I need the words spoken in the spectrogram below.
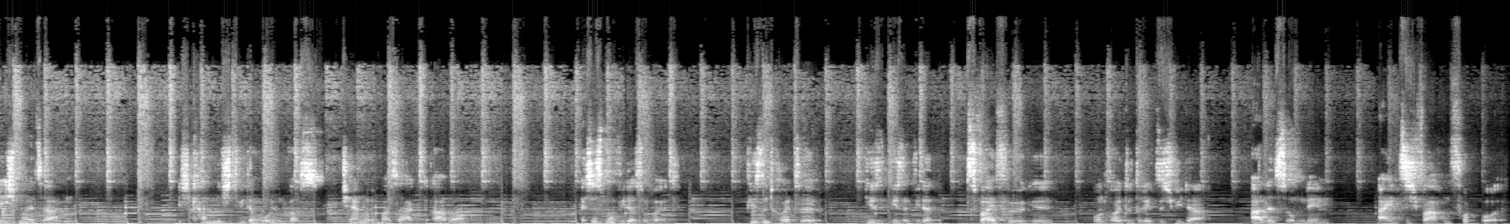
würde ich mal sagen, ich kann nicht wiederholen, was Cerno immer sagt, aber es ist mal wieder soweit. Wir sind heute, wir, sind wieder zwei Vögel und heute dreht sich wieder alles um den einzig wahren Football.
